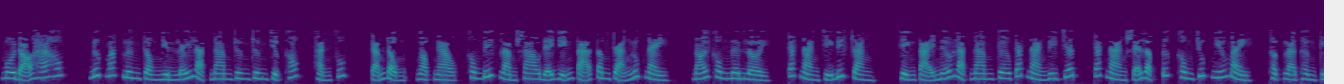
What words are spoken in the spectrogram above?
môi đỏ há hốc, nước mắt lưng tròng nhìn lấy lạc nam rưng rưng chực khóc, hạnh phúc, cảm động, ngọt ngào, không biết làm sao để diễn tả tâm trạng lúc này, nói không nên lời, các nàng chỉ biết rằng, hiện tại nếu Lạc Nam kêu các nàng đi chết, các nàng sẽ lập tức không chút nhíu mày, thật là thần kỳ.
